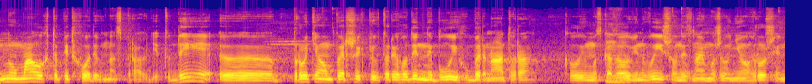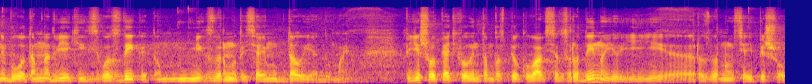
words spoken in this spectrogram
ну, мало хто підходив насправді туди. Е, Протягом перших півтори години не було і губернатора. Коли йому сказали, він вийшов, не знаю, може у нього грошей не було там на дві якісь гвоздики, то міг звернутися, йому б дали, я думаю. Підійшов 5 хвилин, там поспілкувався з родиною і е, розвернувся і пішов.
